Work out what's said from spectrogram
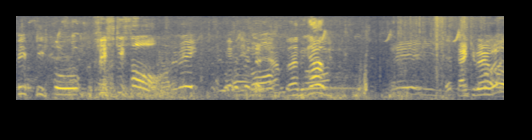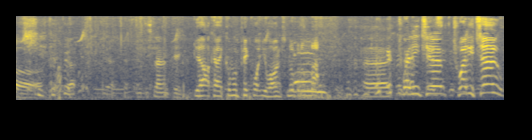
54. 54. There we go. Thank you very much. Just let him pick. Yeah, okay, come and pick what you want. Another number. Uh, 22. 22.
